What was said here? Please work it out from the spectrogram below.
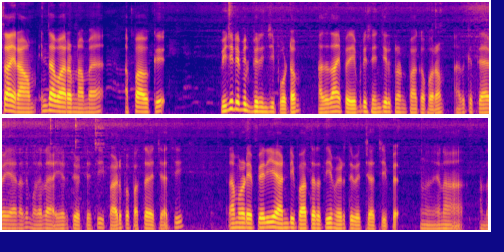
சாய்ராம் இந்த வாரம் நாம் அப்பாவுக்கு வெஜிடபிள் பிரிஞ்சி போட்டோம். அதை தான் இப்போ எப்படி செஞ்சுருக்கிறோன்னு பார்க்க போகிறோம் அதுக்கு தேவையானது முதல்ல எடுத்து வச்சாச்சு. இப்போ அடுப்பை பற்ற வச்சாச்சு. நம்மளுடைய பெரிய அண்டி பாத்திரத்தையும் எடுத்து வச்சாச்சு இப்போ. ஏன்னா அந்த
